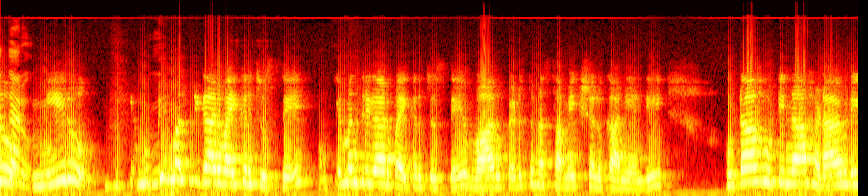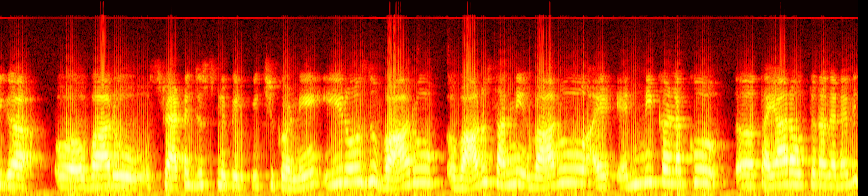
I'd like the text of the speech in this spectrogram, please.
కాదు గారు. మీరు ముఖ్య- ముఖ్యమంత్రి గారి వైఖరి చూస్తే ముఖ్యమంత్రి గారి వైఖరి చూస్తే వారు పెడుతున్న సమీక్షలు కానివ్వండి హుటాహుటిన హడావిడిగా వారు స్ట్రాటజిస్ట్ని పిలిపించుకొని ఈ రోజు వారు వారు సన్ని వారు ఎన్నికలకు తయారవుతున్నది అనేది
